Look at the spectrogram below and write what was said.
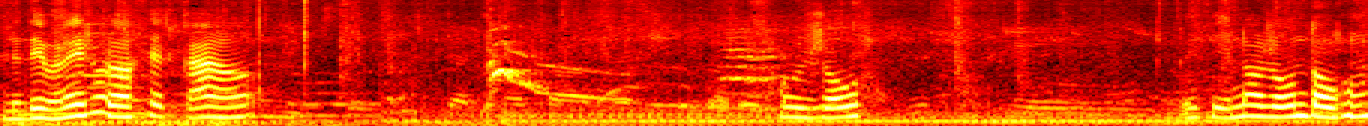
Nên để vào đây cho hết cá đó. Hồi rau vậy thì nó rốn đầu không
